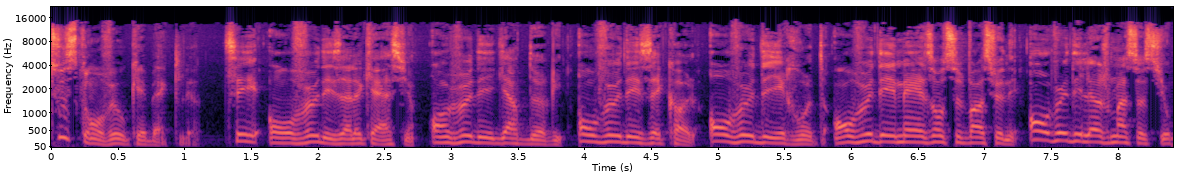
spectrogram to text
tout ce qu'on veut au Québec, là. Tu on veut des allocations, on veut des garderies, on veut des écoles, on veut des routes, on veut des maisons subventionnées, on veut des logements sociaux.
